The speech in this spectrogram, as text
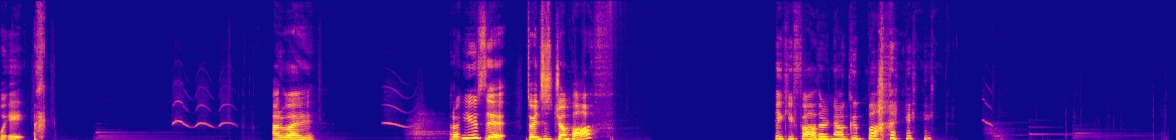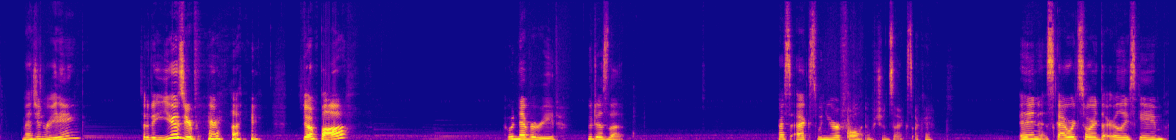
Wait. How do I... How do I use it? Do I just jump off? Thank you, Father. Now goodbye. Imagine reading? So to use your paradigm, jump off? I would never read. Who does that? Press X when you are falling. Which one's X? Okay. In Skyward Sword, the earliest game,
